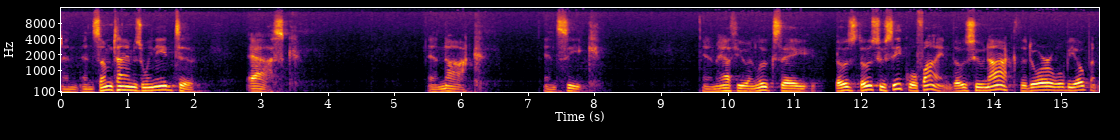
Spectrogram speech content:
And, and sometimes we need to ask and knock and seek. And Matthew and Luke say, those, those who seek will find. Those who knock, the door will be open.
